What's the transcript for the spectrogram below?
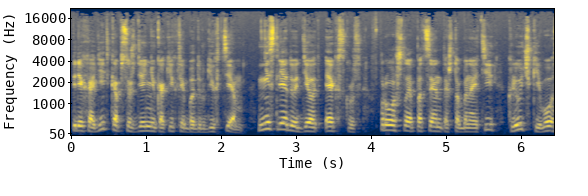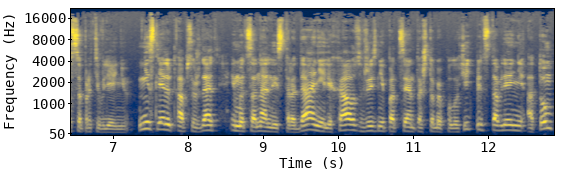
переходить к обсуждению каких-либо других тем. Не следует делать экскурс в прошлое пациента, чтобы найти ключ к его сопротивлению. Не следует обсуждать эмоциональные страдания или хаос в жизни пациента, чтобы получить представление о том,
